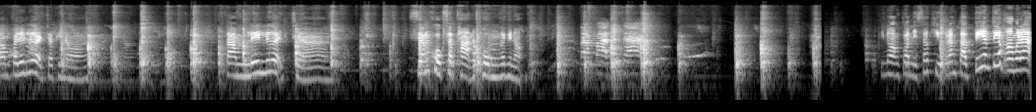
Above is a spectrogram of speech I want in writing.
ตำไปเรื่อยๆจ้ะพี่น้องตำเรื่อยๆจ้าเสียงโคกสถานคงนะพี่น้องปากปลาด้วยจ้าพี่น้องตอนนี้เส้าขิวกำลังตัดเตรียมเตรียมออกมาละ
